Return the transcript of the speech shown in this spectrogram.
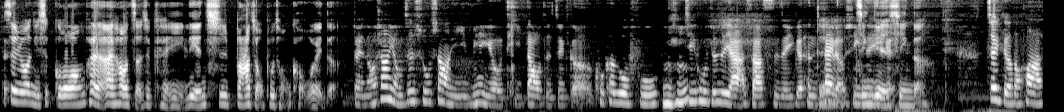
对所以如果你是国王派的爱好者，就可以连吃八种不同口味的。对，然后像《永志书上》里面有提到的这个库克洛夫，嗯几乎就是雅尔萨斯的一个很代表性的经典。性的。这个的话，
